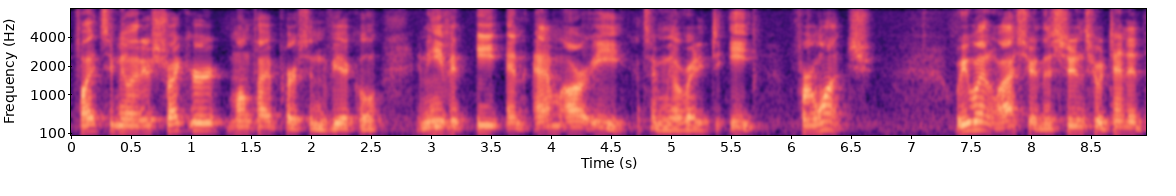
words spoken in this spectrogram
flight simulator, Stryker, multi-person vehicle, and even eat an MRE, that's a meal ready to eat, for lunch. We went last year and the students who attended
